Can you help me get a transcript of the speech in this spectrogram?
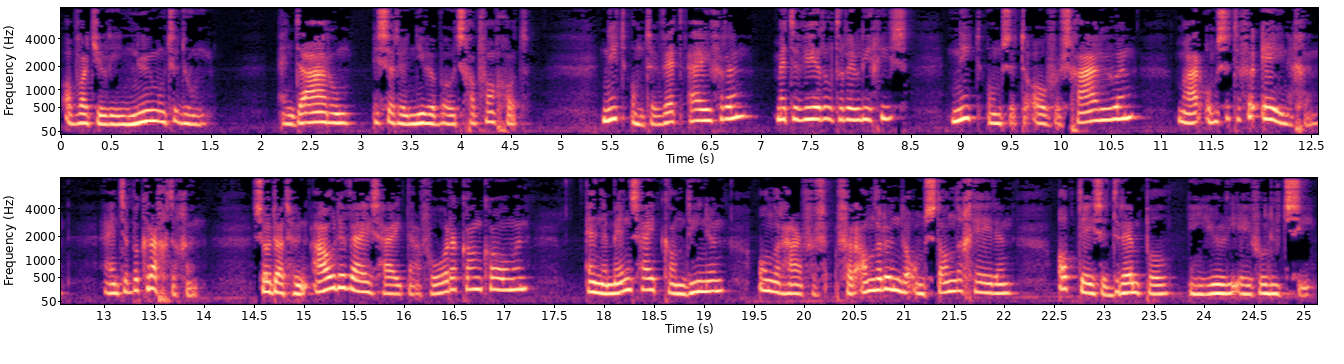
op wat jullie nu moeten doen. En daarom is er een nieuwe boodschap van God. Niet om te wedijveren met de wereldreligies, niet om ze te overschaduwen, maar om ze te verenigen en te bekrachtigen, zodat hun oude wijsheid naar voren kan komen en de mensheid kan dienen onder haar veranderende omstandigheden op deze drempel in jullie evolutie.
